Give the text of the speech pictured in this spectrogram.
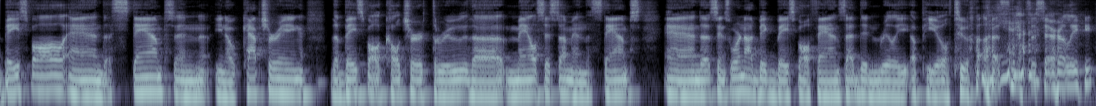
baseball and stamps and, you know, capturing the baseball culture through the mail system and the stamps. And uh, since we're not big baseball fans, that didn't really appeal to us yeah. necessarily.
